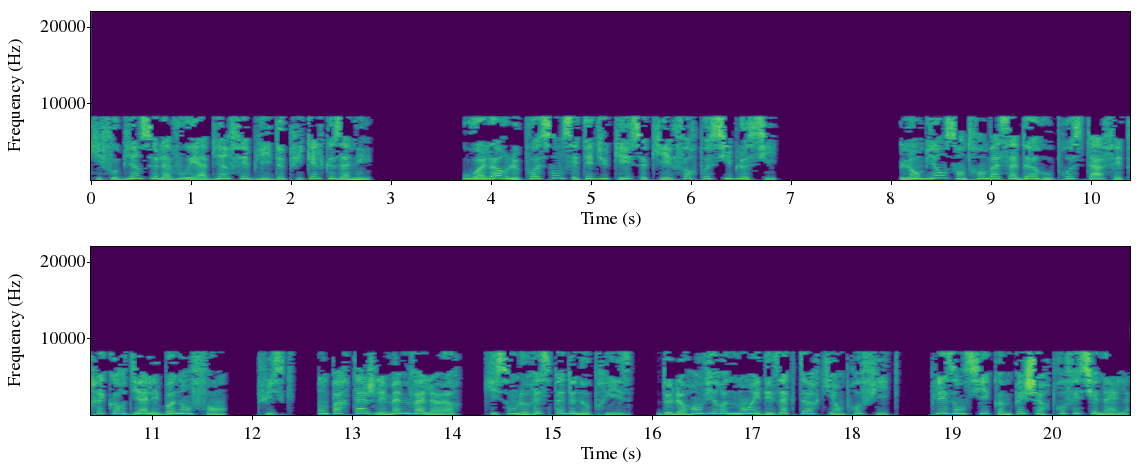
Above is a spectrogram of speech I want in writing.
qu'il faut bien se l'avouer a bien faibli depuis quelques années. Ou alors le poisson s'est éduqué ce qui est fort possible aussi. L'ambiance entre ambassadeurs ou pro-staff est très cordiale et bon enfant, puisque, on partage les mêmes valeurs, qui sont le respect de nos prises, de leur environnement et des acteurs qui en profitent, plaisanciers comme pêcheurs professionnels.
